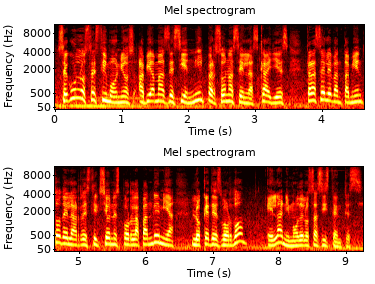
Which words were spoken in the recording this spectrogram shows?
Según los testimonios, había más de 100.000 personas en las calles tras el levantamiento de las restricciones por la pandemia, lo que desbordó el ánimo de los asistentes.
